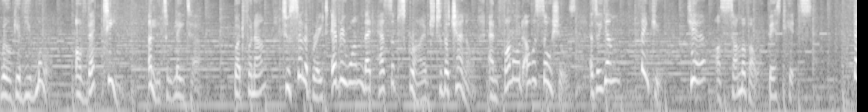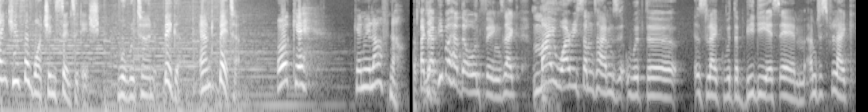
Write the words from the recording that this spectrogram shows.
We'll give you more of that tea a little later. But for now, to celebrate everyone that has subscribed to the channel and followed our socials as a young thank you, here are some of our best hits. Thank you for watching Censored-ish. We'll return bigger and better. Okay, can we laugh now? But yeah, people have their own things. Like my worry sometimes with the is like with the BDSM. I'm just like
